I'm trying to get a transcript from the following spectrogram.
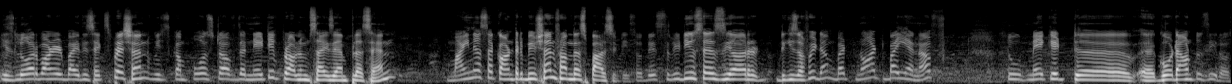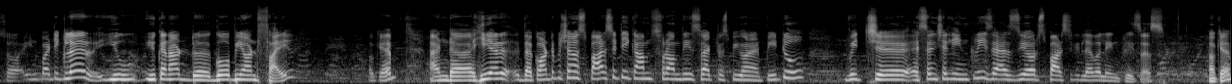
is lower bounded by this expression which is composed of the native problem size m plus n minus a contribution from the sparsity. So this reduces your degrees of freedom but not by enough to make it uh, uh, go down to zero. So in particular you, you cannot uh, go beyond 5 okay and uh, here the contribution of sparsity comes from these factors p1 and p2 which uh, essentially increase as your sparsity level increases okay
